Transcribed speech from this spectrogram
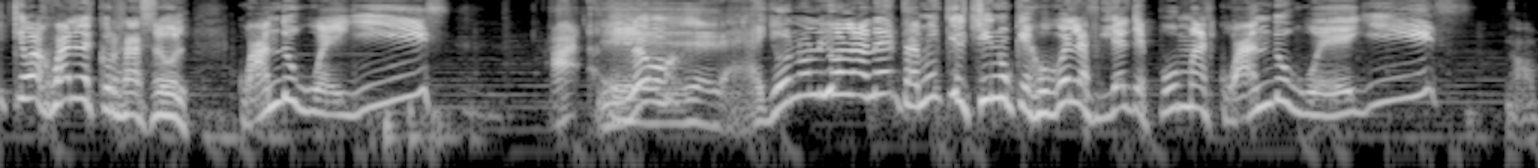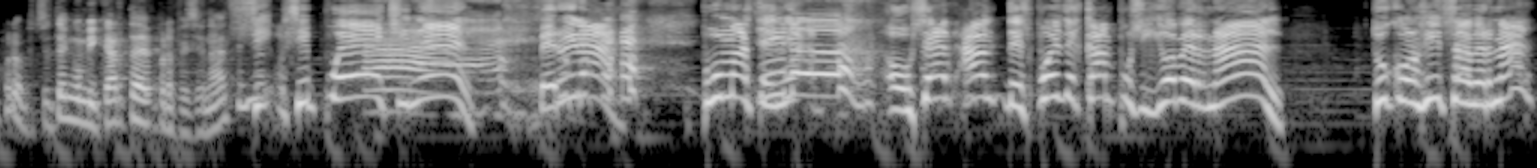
y que iba a jugar en el Cruz Azul. ¿Cuándo, güeyes? Ah, ¿Y eh, luego? eh, yo no, yo la neta, también que el chino que jugó en la filial de Pumas, ¿cuándo, güeyes? No, pero pues yo tengo mi carta de profesional. señor. Sí, sí pues, Chinel. Pero mira, Pumas tenía, o sea, después de Campos siguió Bernal. ¿Tú conociste a Bernal?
